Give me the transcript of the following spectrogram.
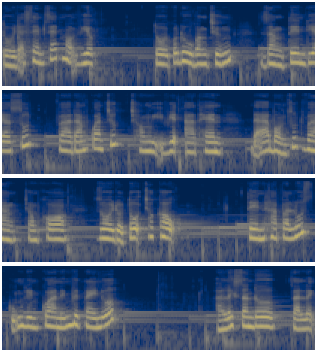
tôi đã xem xét mọi việc. Tôi có đủ bằng chứng rằng tên Diasut và đám quan chức trong nghị viện Athens đã bòn rút vàng trong kho rồi đổ tội cho cậu. Tên Hapalus cũng liên quan đến việc này nữa. Alexander ra lệnh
